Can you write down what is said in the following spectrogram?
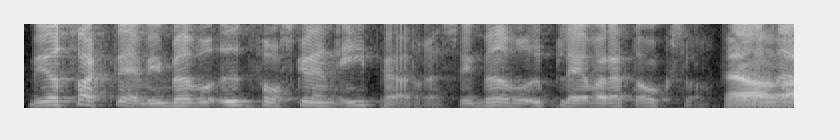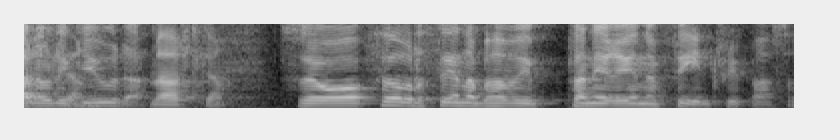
Vi har sagt det, vi behöver utforska din IP-adress. Vi behöver uppleva detta också. Ja, det verkligen. goda. Verkligen. Så förr eller senare behöver vi planera in en fieldtrip alltså.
